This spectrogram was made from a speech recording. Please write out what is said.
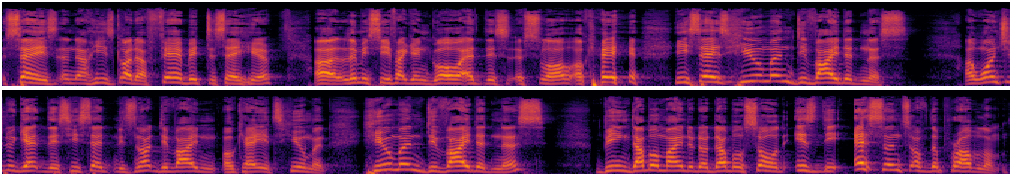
says, and now he's got a fair bit to say here. Uh, let me see if I can go at this uh, slow, okay? he says, human dividedness. I want you to get this. He said, it's not dividing, okay? It's human. Human dividedness being double minded or double souled is the essence of the problem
